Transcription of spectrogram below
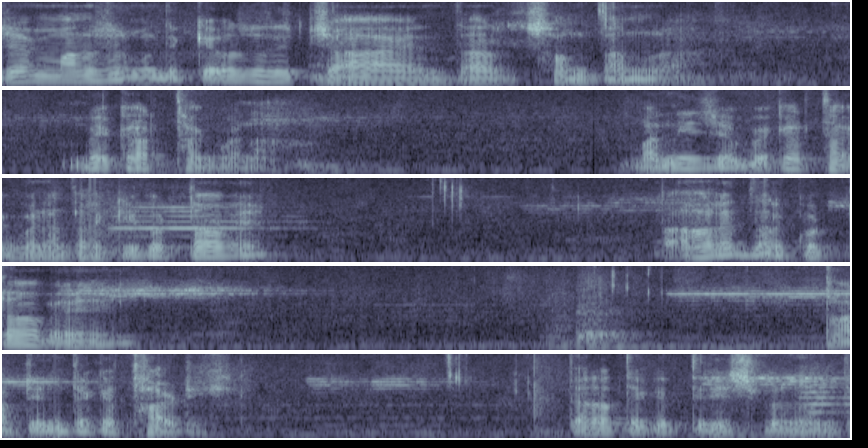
যে মানুষের মধ্যে কেউ যদি চায় তার সন্তানরা বেকার থাকবে না বা নিজেও বেকার থাকবে না, তাহলে কি করতে হবে? তাহলে তার করতে হবে থার্টিন থেকে থার্টি তেরো থেকে তিরিশ পর্যন্ত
